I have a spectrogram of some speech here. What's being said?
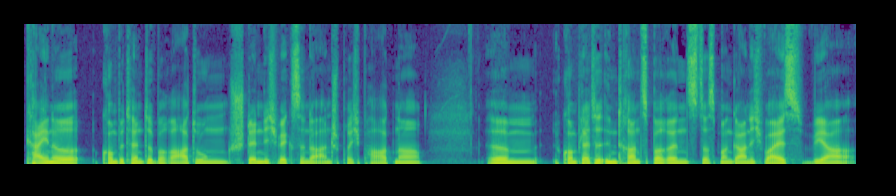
keine kompetente Beratung, ständig wechselnde Ansprechpartner, ähm, komplette Intransparenz, dass man gar nicht weiß, wer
